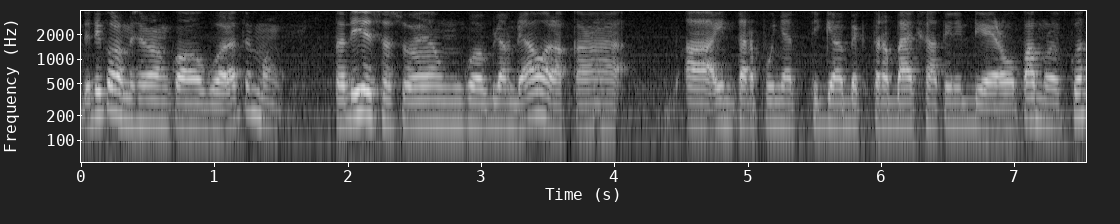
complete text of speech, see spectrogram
Jadi kalau misalnya kalau gue lihat emang tadi sesuai yang gue bilang di awal lah karena uh, Inter punya tiga back terbaik saat ini di Eropa menurut gue.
